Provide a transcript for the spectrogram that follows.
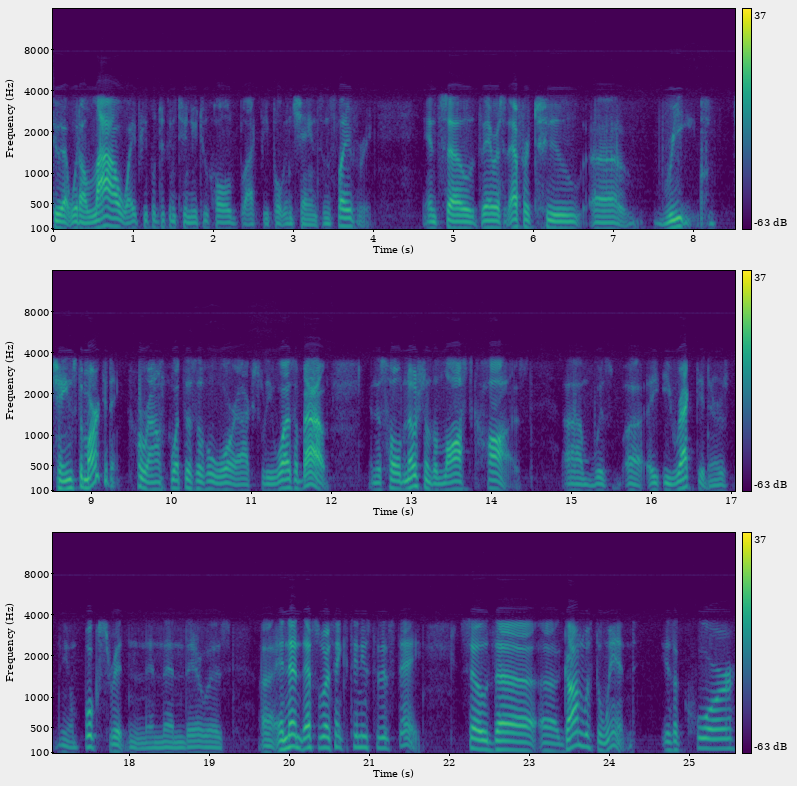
do that would allow white people to continue to hold black people in chains and slavery. And so there was an effort to uh, re- change the marketing around what the Civil War actually was about. And this whole notion of the lost cause um, was uh, erected, and there was you know books written, and then there was, uh, and then that's what I think continues to this day. So the uh, Gone with the Wind is a core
